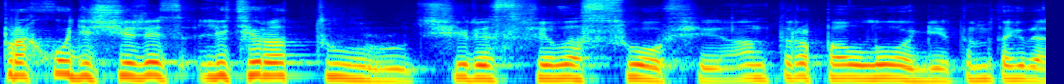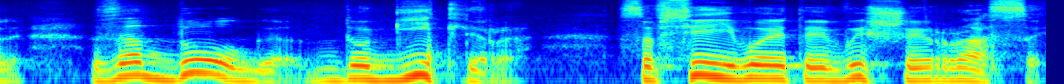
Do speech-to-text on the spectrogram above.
проходит через литературу, через философию, антропологию там, и так далее. Задолго до Гитлера со всей его этой высшей расой,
